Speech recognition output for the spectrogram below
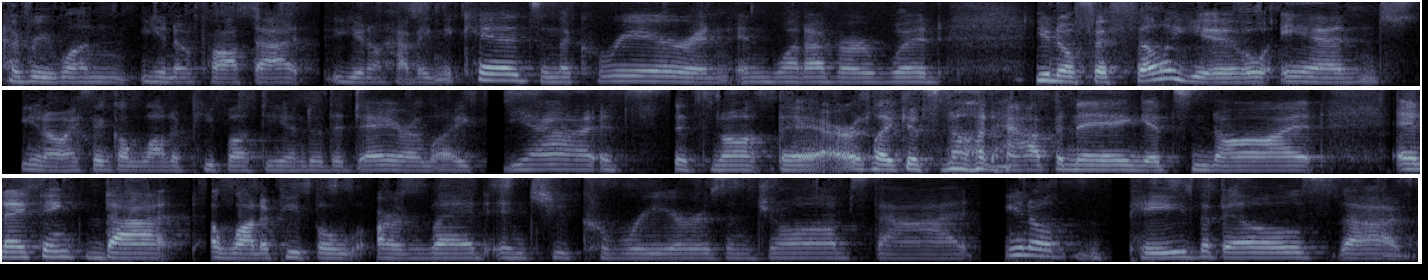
everyone you know thought that you know having the kids and the career and, and whatever would you know fulfill you. And you know i think a lot of people at the end of the day are like yeah it's it's not there. Like it's not happening. It's not. And i think that a lot of people are led into careers and jobs that you know pay the bills that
